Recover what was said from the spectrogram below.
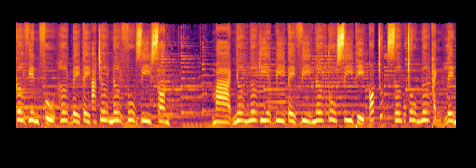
cơ viên phủ hơ bê tê à chơ nơ vu di son. Mà nhơ ngơ kia bi tê vi nơ tu si thì có chút sơ chô ngơ thành lên.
